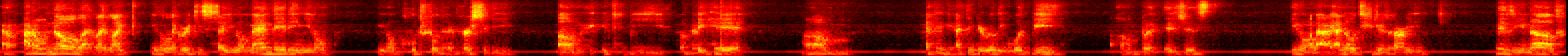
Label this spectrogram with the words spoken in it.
I don't, I don't know, like like like you know, like Ricky said, you know, mandating, you know, you know, cultural diversity, um, it, it could be a big hit. Um, I think I think it really would be, um, but it's just you know, I, I know teachers are already busy enough,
